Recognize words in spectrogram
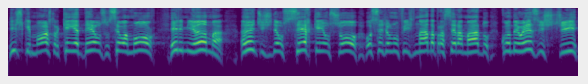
isso que mostra quem é Deus, o seu amor. Ele me ama antes de eu ser quem eu sou, ou seja, eu não fiz nada para ser amado. Quando eu existi,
